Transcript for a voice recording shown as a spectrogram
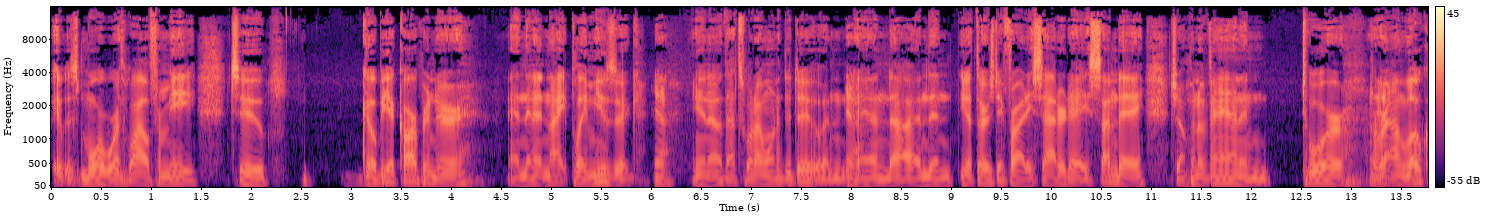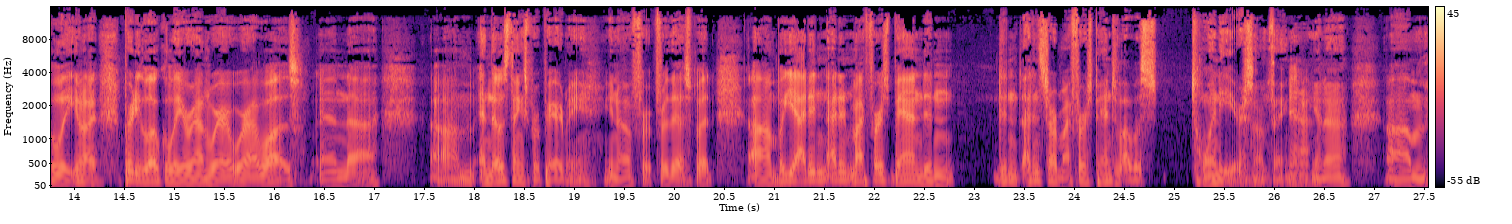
it was more worthwhile for me to go be a carpenter and then at night play music. Yeah. You know, that's what I wanted to do. And, Yeah. and, uh, and then, you know, Thursday, Friday, Saturday, Sunday, jump in a van and tour around locally, you know, pretty locally around where, where I was. And, uh, um, and those things prepared me, you know, for, for this. But, um, but yeah, I didn't, I didn't, my first band didn't, didn't, I didn't start my first band till I was 20 or something, Yeah. you know? Um,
